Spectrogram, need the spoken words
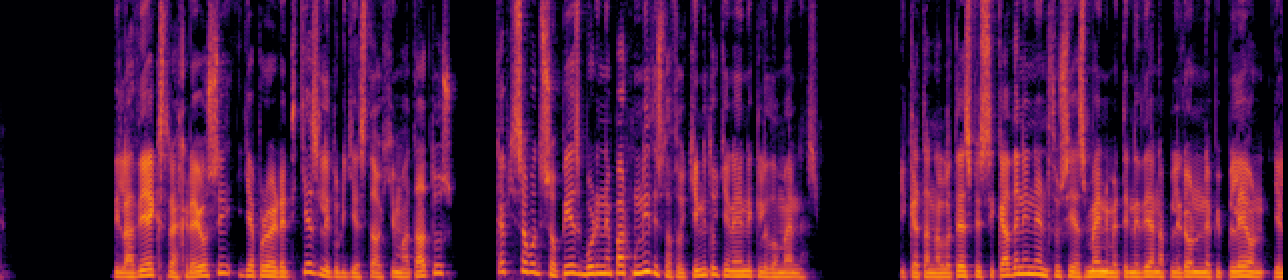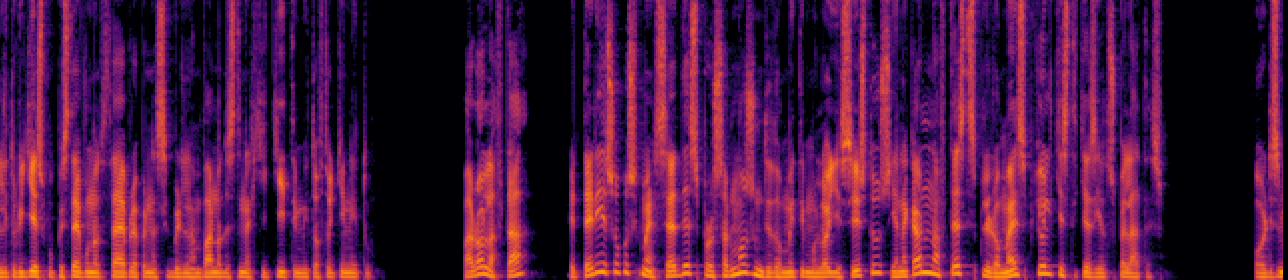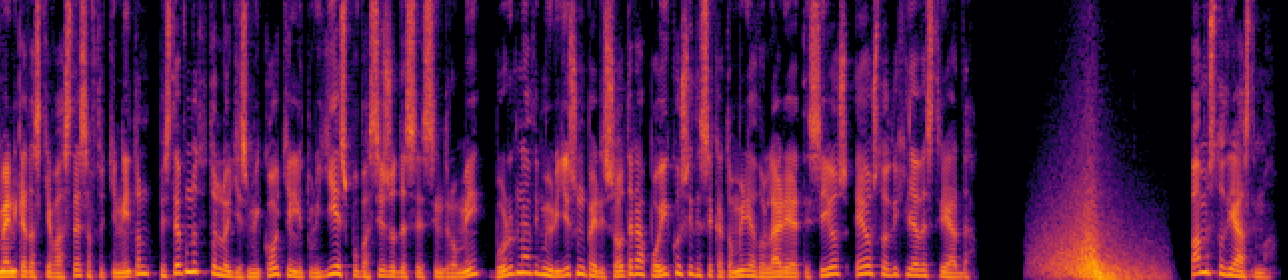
Δηλαδή έξτρα χρέωση για προαιρετικές λειτουργίες στα οχήματά τους, κάποιες από τις οποίες μπορεί να υπάρχουν ήδη στο αυτοκίνητο και να είναι κλειδωμένες. Οι καταναλωτές φυσικά δεν είναι ενθουσιασμένοι με την ιδέα να πληρώνουν επιπλέον για λειτουργίες που πιστεύουν ότι θα έπρεπε να συμπεριλαμβάνονται στην αρχική τιμή του αυτοκινήτου. Παρ' όλα αυτά, εταιρείες όπως η Mercedes προσαρμόζουν τη δομή τιμολόγησής τους για να κάνουν αυτές τις πληρωμές πιο ελκυστικές για τους πελάτες. Ορισμένοι κατασκευαστές αυτοκινήτων πιστεύουν ότι το λογισμικό και οι λειτουργίες που βασίζονται σε συνδρομή μπορούν να δημιουργήσουν περισσότερα από 20 δισεκατομμύρια δολάρια ετησίως έως το 2030. Πάμε στο διάστημα.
